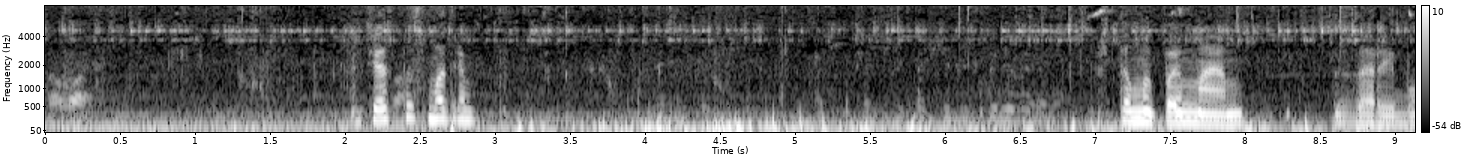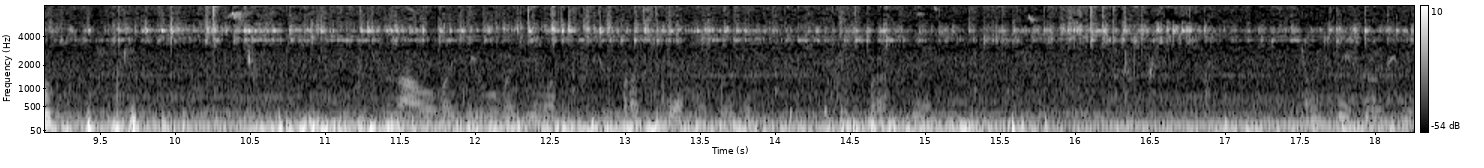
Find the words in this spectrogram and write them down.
Давай. Сейчас посмотрим, что мы поймаем за рыбу. Сюда уводи, уводи вот в просвет. вот видишь? В просвет. Крути, крути.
